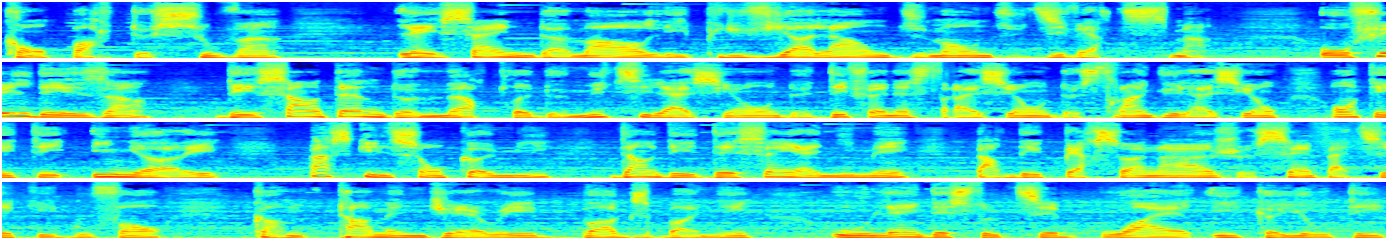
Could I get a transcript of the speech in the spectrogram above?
comportent souvent les scènes de mort les plus violentes du monde du divertissement. Au fil des ans, des centaines de meurtres, de mutilations, de défenestrations, de strangulations ont été ignorés parce qu'ils sont commis dans des dessins animés par des personnages sympathiques et bouffons comme Tom and Jerry, Bugs Bunny ou l'indestructible Wild E. Coyote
